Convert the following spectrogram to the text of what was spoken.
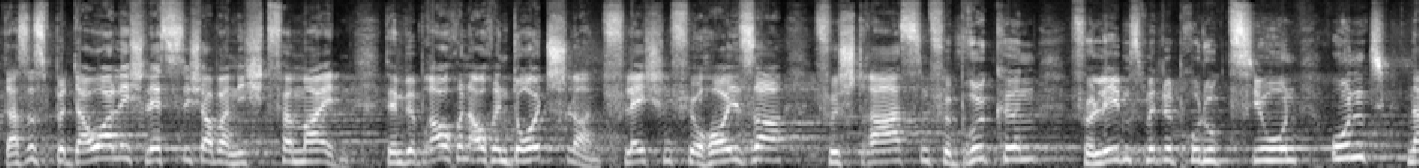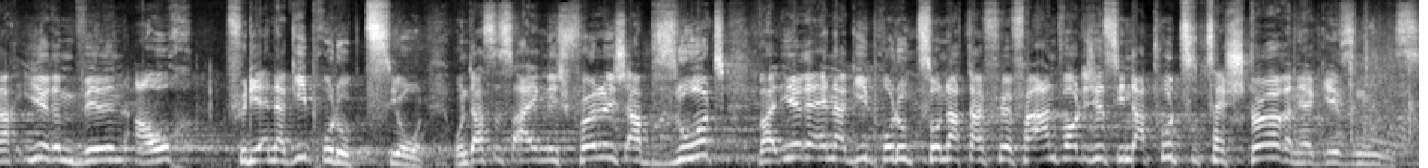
Das ist bedauerlich, lässt sich aber nicht vermeiden. Denn wir brauchen auch in Deutschland Flächen für Häuser, für Straßen, für Brücken, für Lebensmittelproduktion und nach Ihrem Willen auch für die Energieproduktion. Und das ist eigentlich völlig absurd, weil Ihre Energieproduktion dafür verantwortlich ist, die Natur zu zerstören, Herr Gesenhus.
